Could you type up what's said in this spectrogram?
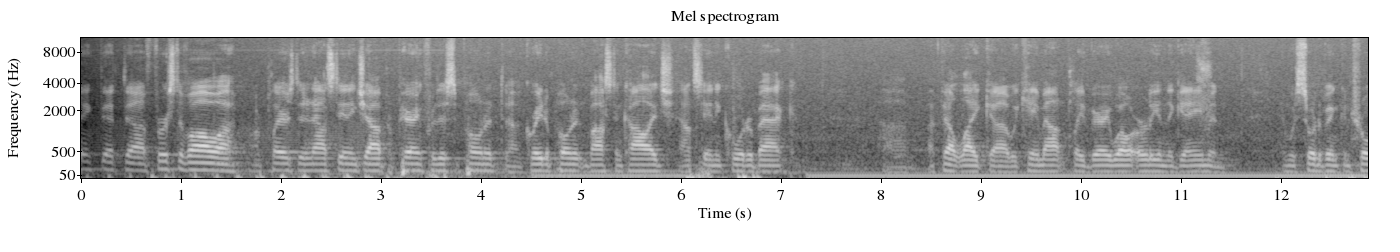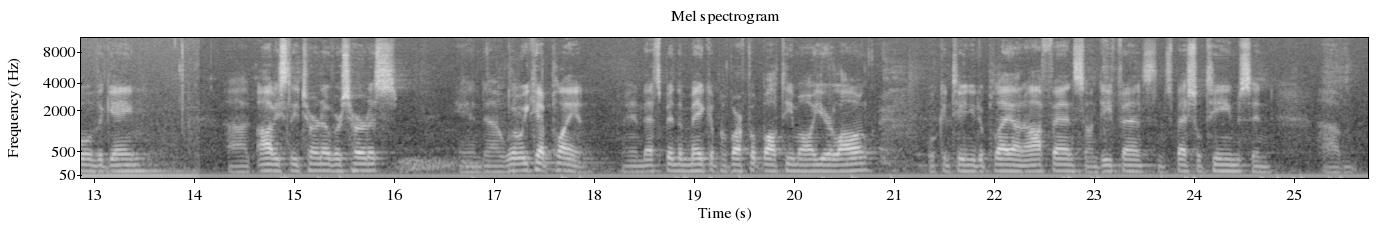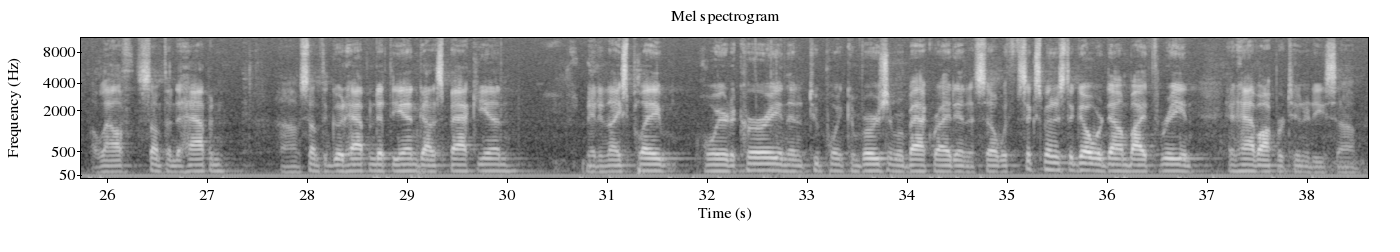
think that, uh, first of all, uh, our players did an outstanding job preparing for this opponent. Uh, great opponent in Boston College, outstanding quarterback. Um, I felt like uh, we came out and played very well early in the game and, and was sort of in control of the game. Uh, obviously, turnovers hurt us, and uh, well, we kept playing. And that's been the makeup of our football team all year long. We'll continue to play on offense, on defense, and special teams, and um, allow something to happen. Um, something good happened at the end, got us back in, made a nice play, Hoyer to Curry, and then a two-point conversion. We're back right in it. So with six minutes to go, we're down by three and, and have opportunities. Um,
